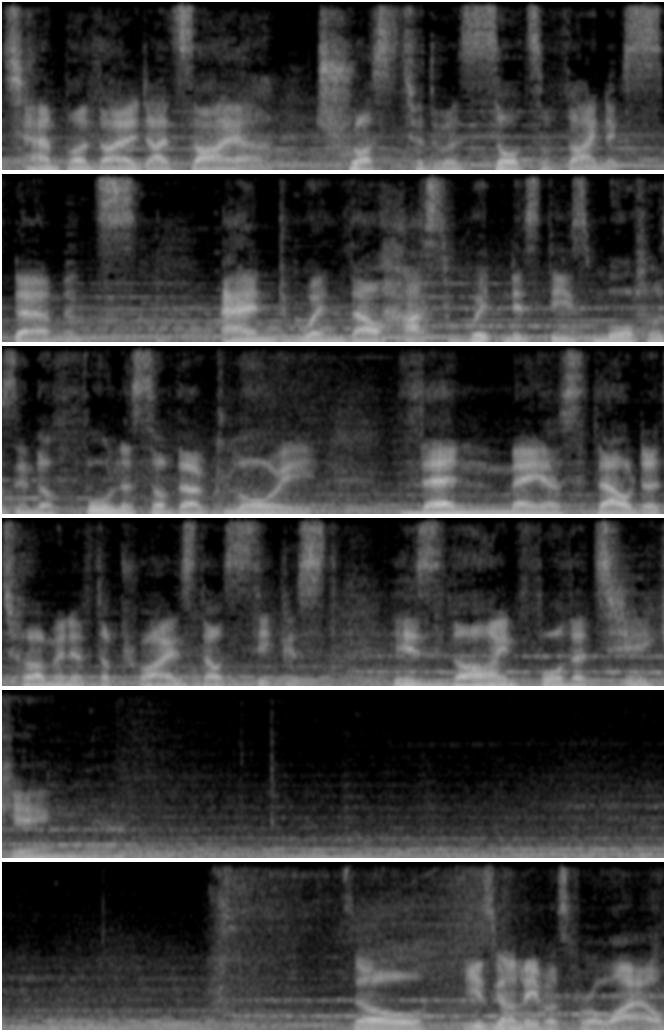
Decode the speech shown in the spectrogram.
Temper thy desire, trust to the results of thine experiments. And when thou hast witnessed these mortals in the fullness of their glory, then mayest thou determine if the prize thou seekest is thine for the taking. So, he's gonna leave us for a while.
